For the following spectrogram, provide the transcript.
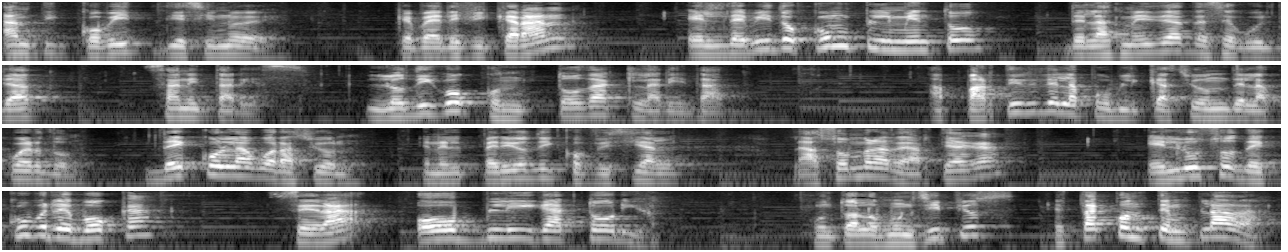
anti-COVID-19, que verificarán el debido cumplimiento de las medidas de seguridad sanitarias. Lo digo con toda claridad. A partir de la publicación del acuerdo de colaboración en el periódico oficial La Sombra de Arteaga, el uso de cubreboca será obligatorio. Junto a los municipios está contemplada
